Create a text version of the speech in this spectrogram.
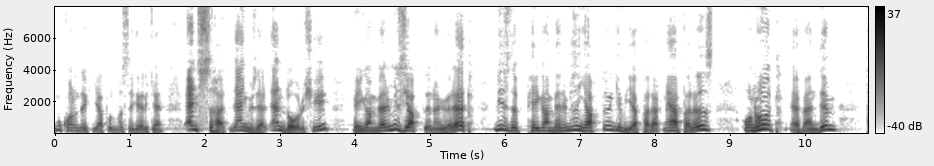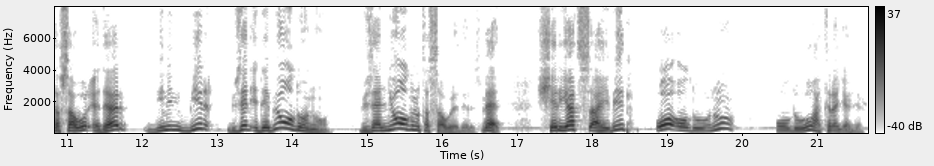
bu konudaki yapılması gereken en sıhhatli, en güzel, en doğru şeyi peygamberimiz yaptığına göre biz de peygamberimizin yaptığı gibi yaparak ne yaparız? Onu efendim tasavvur eder, dinin bir güzel edebi olduğunu, güzelliği olduğunu tasavvur ederiz. Ve şeriat sahibi o olduğunu olduğu hatıra gelir.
